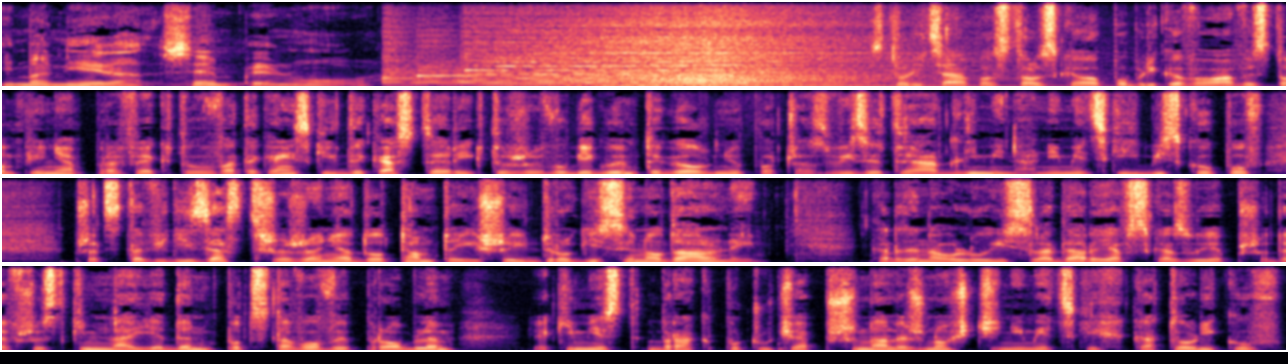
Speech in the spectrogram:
In maniera sempre nuova. Stolica Apostolska opublikowała wystąpienia prefektów watykańskich dykasterii, którzy w ubiegłym tygodniu podczas wizyty ad limina niemieckich biskupów przedstawili zastrzeżenia do tamtejszej drogi synodalnej. Kardynał Luis Ladaria wskazuje przede wszystkim na jeden podstawowy problem, jakim jest brak poczucia przynależności niemieckich katolików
